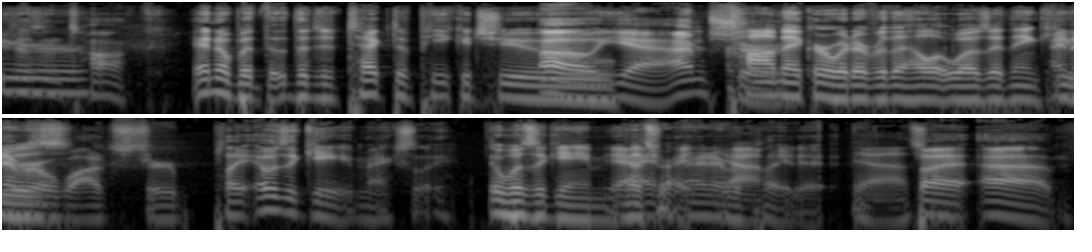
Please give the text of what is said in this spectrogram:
pikachu doesn't talk I know, but the, the Detective Pikachu. oh yeah i'm sure comic or whatever the hell it was. I think he i never was. watched or play it was a game actually It was a game. yeah that's I, right. i never yeah. played it Yeah, that's right. but um,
